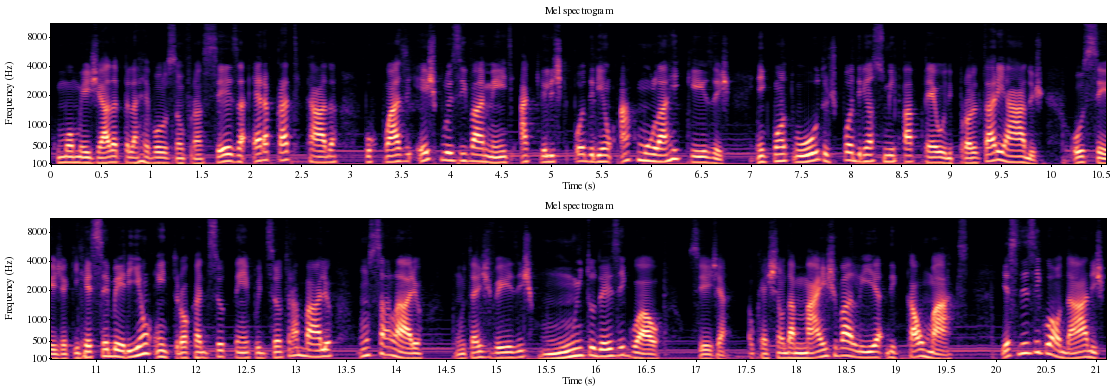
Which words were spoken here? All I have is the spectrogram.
como almejada pela Revolução Francesa, era praticada por quase exclusivamente aqueles que poderiam acumular riquezas, enquanto outros poderiam assumir papel de proletariados, ou seja, que receberiam em troca de seu tempo e de seu trabalho um salário, muitas vezes muito desigual, ou seja, a questão da mais-valia de Karl Marx. E essas desigualdades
